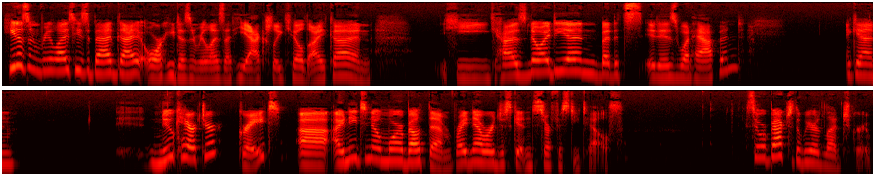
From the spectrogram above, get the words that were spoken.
he doesn't realize he's a bad guy, or he doesn't realize that he actually killed Aika and he has no idea, and but it's it is what happened. Again, new character, great. Uh, I need to know more about them. Right now, we're just getting surface details. So we're back to the Weird Ledge group,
